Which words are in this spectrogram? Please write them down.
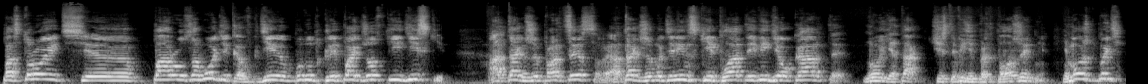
построить э, пару заводиков, где будут клепать жесткие диски, а также процессоры, а также материнские платы и видеокарты. Ну, я так, чисто в виде предположения. И, может быть,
